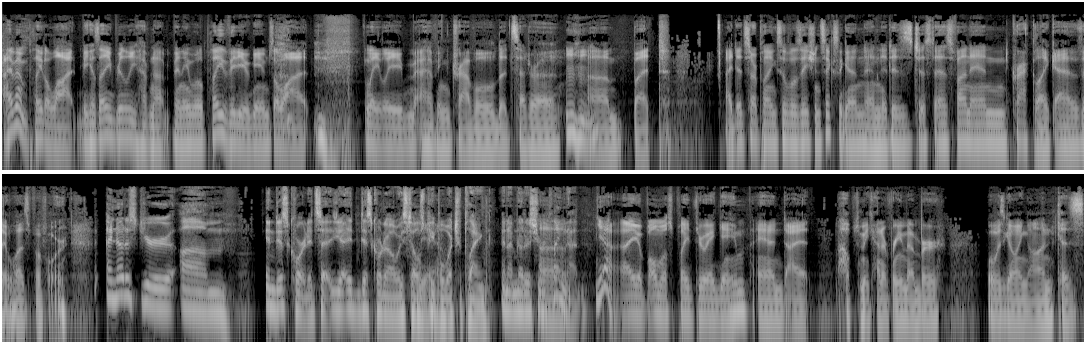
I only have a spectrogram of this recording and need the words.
I haven't played a lot because I really have not been able to play video games a lot lately, having traveled, etc. Um, but I did start playing Civilization Six again, and it is just as fun and crack-like as it was before. I noticed you're um, in Discord. It's a, yeah, in Discord. Always tells Yeah. people what you're playing, and I've noticed you were playing that. Yeah, I have almost played through a game, and I, it helped me kind of remember what was going on because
